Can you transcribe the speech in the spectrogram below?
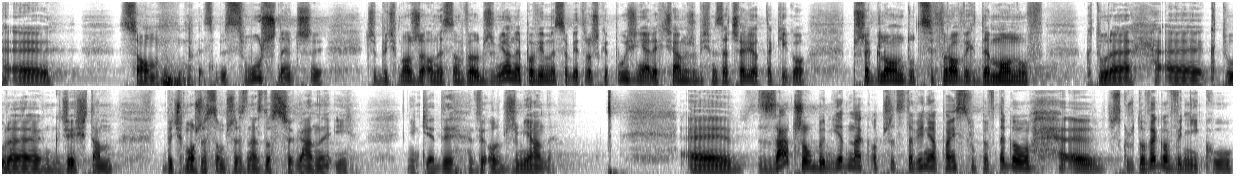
e, są słuszne, czy, czy być może one są wyolbrzymione, powiemy sobie troszkę później, ale chciałem, żebyśmy zaczęli od takiego przeglądu cyfrowych demonów, które, e, które gdzieś tam być może są przez nas dostrzegane i niekiedy wyolbrzymiane. E, Zacząłbym jednak od przedstawienia Państwu pewnego e, skrótowego wyniku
